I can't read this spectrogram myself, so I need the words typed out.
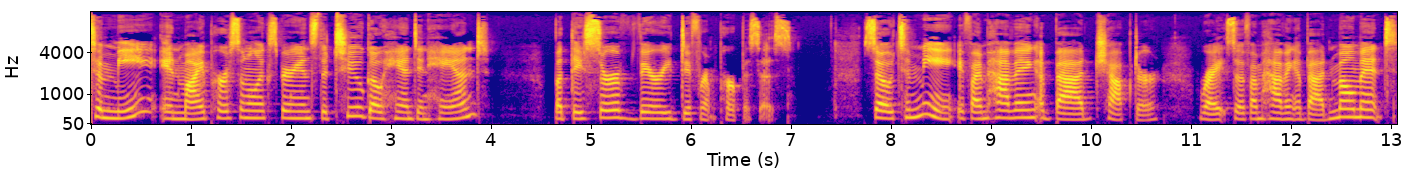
to me, in my personal experience, the two go hand in hand, but they serve very different purposes. So to me, if I'm having a bad chapter, right? So if I'm having a bad moment,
